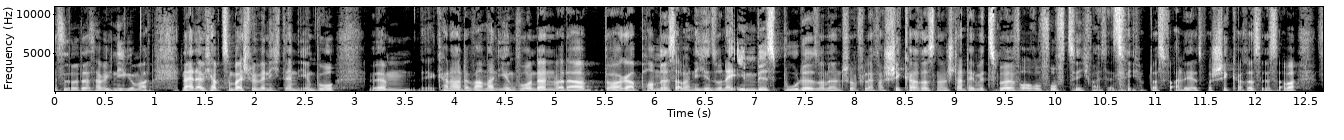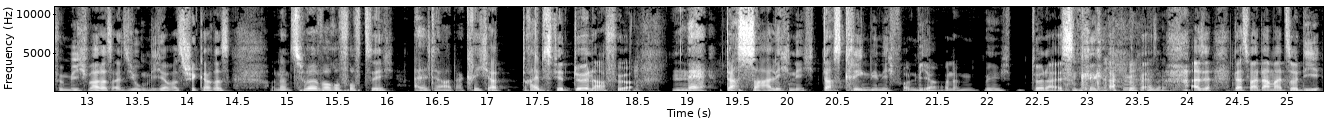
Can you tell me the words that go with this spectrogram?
So, das habe ich nie gemacht. Nein, aber ich habe zum Beispiel, wenn ich dann irgendwo, ähm, keine Ahnung, da war man irgendwo und dann war da Burger, Pommes, aber nicht in so einer Imbissbude, sondern schon vielleicht was Schickeres. Und dann stand der mit 12,50 Euro. Ich weiß jetzt nicht, ob das für alle jetzt was Schickeres ist, aber für mich war das als Jugendlicher was Schickeres. Und dann 12,50 Euro, Alter, da krieg ich ja drei bis vier Döner für. Nee, das zahle ich nicht. Das kriegen die nicht von mir. Und dann bin ich Döner essen gegangen. Also, also das war damals so die,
